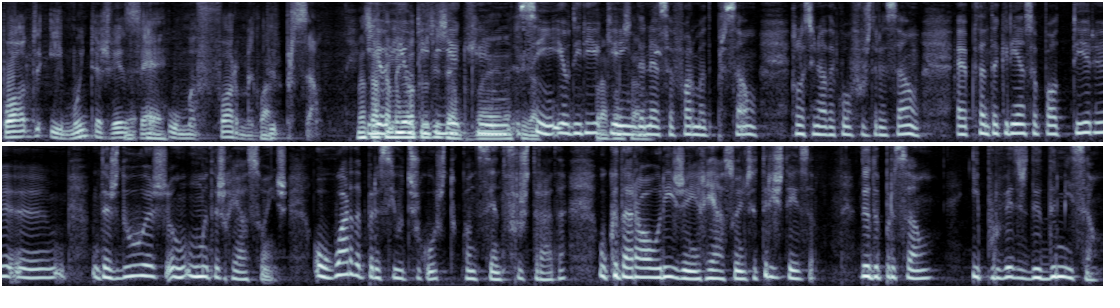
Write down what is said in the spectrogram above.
pode e muitas vezes é, É. uma forma Claro. de pressão. Mas há eu, também eu outros exemplos, que, é, sim, eu diria que ainda nessa forma de pressão relacionada com a frustração, eh, portanto, a criança pode ter eh, das duas uma das reações. Ou guarda para si o desgosto quando se sente frustrada, o que dará origem a reações de tristeza, de depressão e, por vezes, de demissão.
